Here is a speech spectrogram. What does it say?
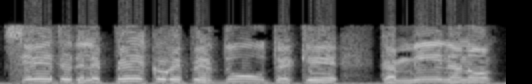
siete delle pecore perdute che camminano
